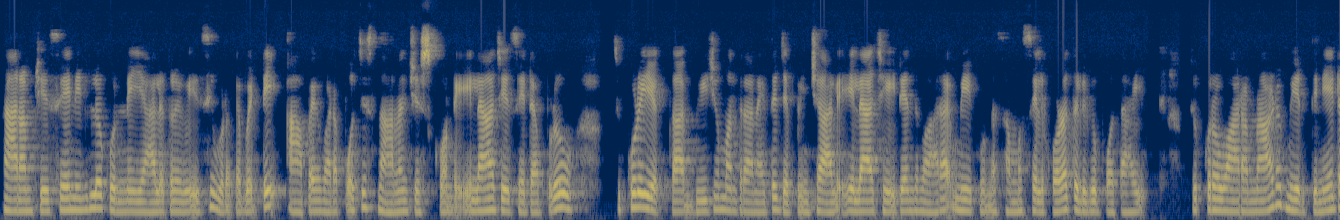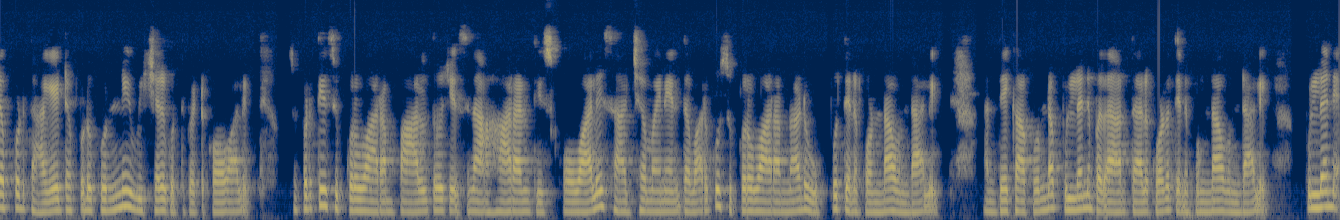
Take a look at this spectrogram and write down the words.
స్నానం చేసే నీటిలో కొన్ని యాలకులు వేసి ఉడకబెట్టి ఆపై వడపోసి స్నానం చేసుకోండి. ఇలా చేసేటప్పుడు శుక్రుడి యొక్క బీజ మంత్రాన్ని అయితే జపించాలి. ఇలా చేయడం ద్వారా మీకున్న సమస్యలు కూడా తొలగిపోతాయి. శుక్రవారం నాడు మీరు తినేటప్పుడు తాగేటప్పుడు కొన్ని విషయాలు గుర్తుపెట్టుకోవాలి. ప్రతి శుక్రవారం పాలతో చేసిన ఆహారాన్ని తీసుకోవాలి. సాధ్యమైనంత వరకు శుక్రవారం నాడు ఉప్పు తినకుండా ఉండాలి. అంతేకాకుండా పుల్లని పదార్థాలు కూడా తినకుండా ఉండాలి. పుల్లని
